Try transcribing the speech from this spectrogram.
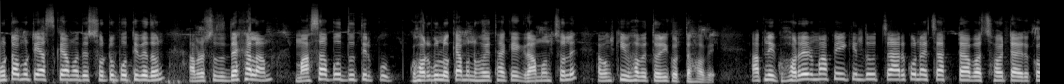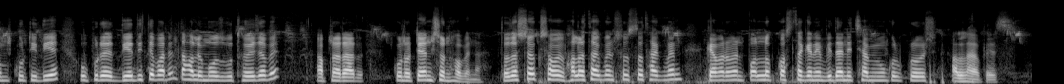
মোটামুটি আজকে আমাদের ছোট প্রতিবেদন। আমরা শুধু দেখালাম মাসা পদ্ধতির ঘরগুলো কেমন হয়ে থাকে গ্রাম অঞ্চলে এবং কীভাবে তৈরি করতে হবে। আপনি ঘরের মাপেই কিন্তু চার কোনায় চারটা বা ছয়টা এরকম খুঁটি দিয়ে উপরে দিয়ে দিতে পারেন, তাহলে মজবুত হয়ে যাবে। আপনার আর কোনো টেনশন হবে না। তো দর্শক, সবাই ভালো থাকবেন, সুস্থ থাকবেন। ক্যামেরাম্যান পল্লব কস্তাকে নিয়ে বিদায় নিচ্ছে আমি মুকুল ক্রোশ। আল্লাহ হাফেজ।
